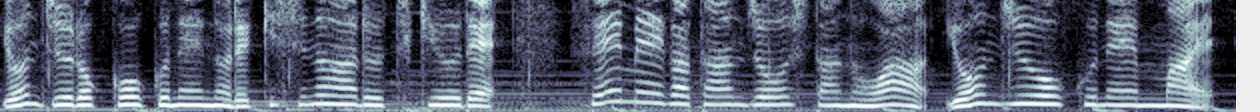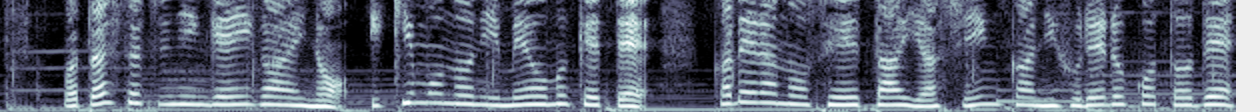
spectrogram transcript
46億年の歴史のある地球で生命が誕生したのは40億年前。私たち人間以外の生き物に目を向けて彼らの生態や進化に触れることで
